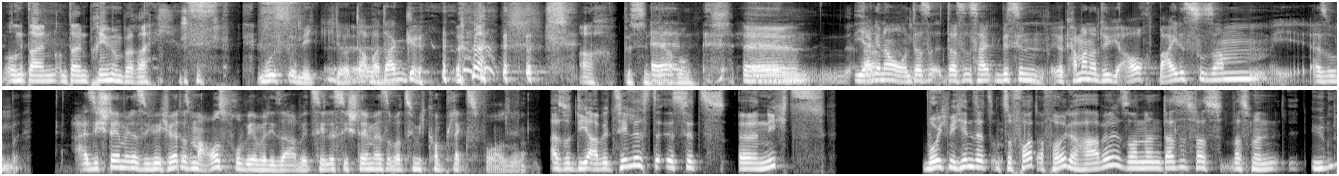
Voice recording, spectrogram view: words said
und dein und deinen Premium-Bereich. Bereich. Musst du nicht, Guido, äh, aber danke. Ach, bisschen Werbung. Äh, ähm, ja, genau, und das, das ist halt ein bisschen, kann man natürlich auch beides zusammen, also also ich stelle mir das, ich werde das mal ausprobieren mit dieser ABC-Liste, ich stelle mir das aber ziemlich komplex vor. So. Also die ABC-Liste ist jetzt äh, nichts, wo ich mich hinsetze und sofort Erfolge habe, sondern das ist was, was man üb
